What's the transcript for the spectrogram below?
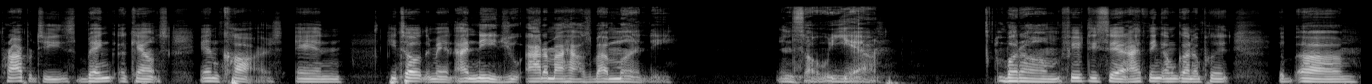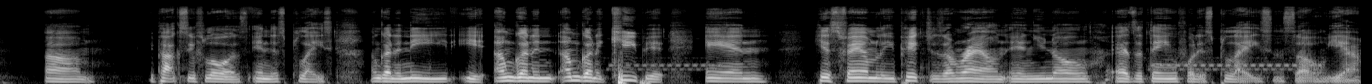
properties, bank accounts, and cars. And he told the man, I need you out of my house by Monday. And so, yeah. But um, 50 said, I think I'm going to put um, um, epoxy floors in this place. I'm gonna need it. I'm gonna I'm gonna keep it and his family pictures around and you know as a thing for this place. And so yeah.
